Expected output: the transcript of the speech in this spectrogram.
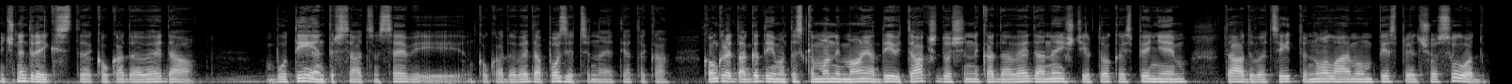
viņš nedrīkst eh, kaut kādā veidā būt ieinteresēts un sevi kaut kādā veidā pozicionēt. Ja, kā konkrētā gadījumā tas, ka man ir mājā divi takši, došana nekādā veidā neizšķir to, ka es pieņēmu tādu vai citu nolēmumu, piespriedu šo sodu.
